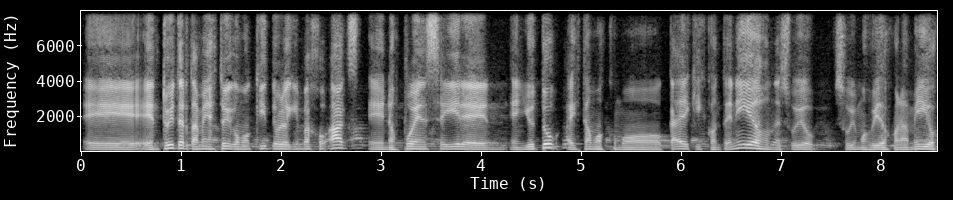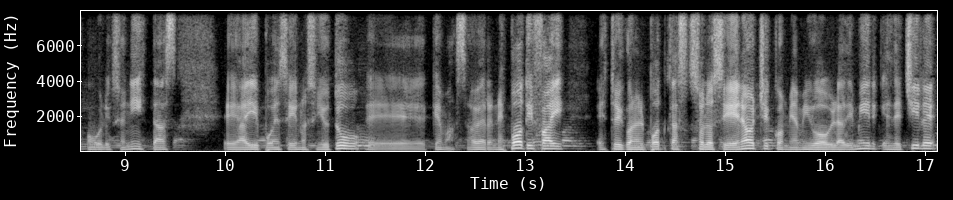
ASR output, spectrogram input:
Eh, en Twitter también estoy como kit doble guion bajo ax. Eh, nos pueden seguir en, en YouTube, ahí estamos como KX Contenidos, donde subido- subimos videos con amigos, con coleccionistas. Eh, ahí pueden seguirnos en YouTube. ¿Qué más? A ver, en Spotify estoy con el podcast Solo si de noche, con mi amigo Vladimir, que es de Chile.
